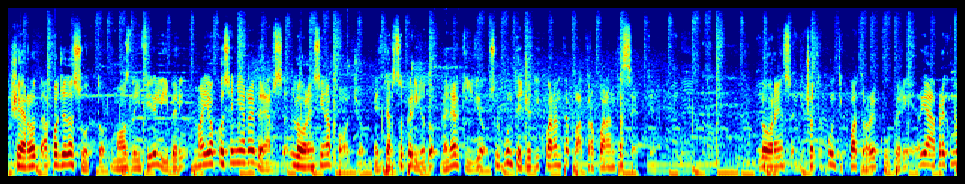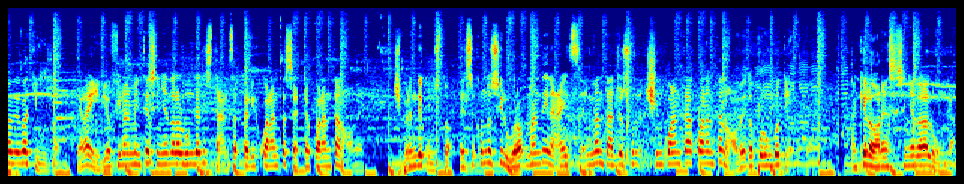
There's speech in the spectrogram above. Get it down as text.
Sherrod appoggia da sotto, Mosley in file liberi, Mayoko segna in reverse, Lorenz in appoggio e il terzo periodo va in archivio sul punteggio di 44 a 47. Lorenz, 18 punti 4 recuperi, riapre come aveva chiuso e Raivio finalmente segna dalla lunga distanza per il 47 a 49. Ci prende gusto e il secondo siluro manda i Knights in vantaggio sul 50 a 49 dopo lungo tempo. Anche Lorenz segna dalla lunga,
